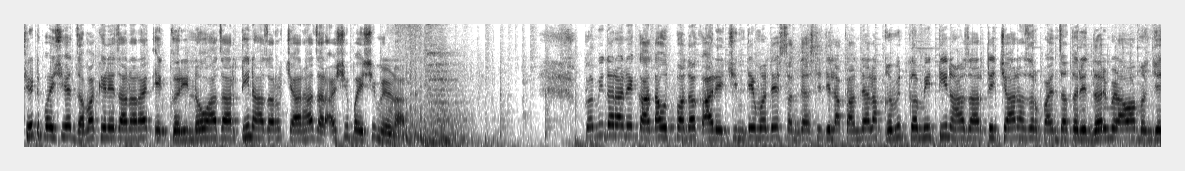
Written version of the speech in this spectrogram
थेट पैसे जमा केले जाणार आहेत. एकरी नऊ हजार तीन हजार चार हजार असे पैसे मिळणार. कमी दराने कांदा उत्पादक आले. चिंतेमध्ये सध्या स्थितीला कांद्याला कमीत कमी तीन हजार ते चार हजार रुपयांचा तरी दर मिळावा म्हणजे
